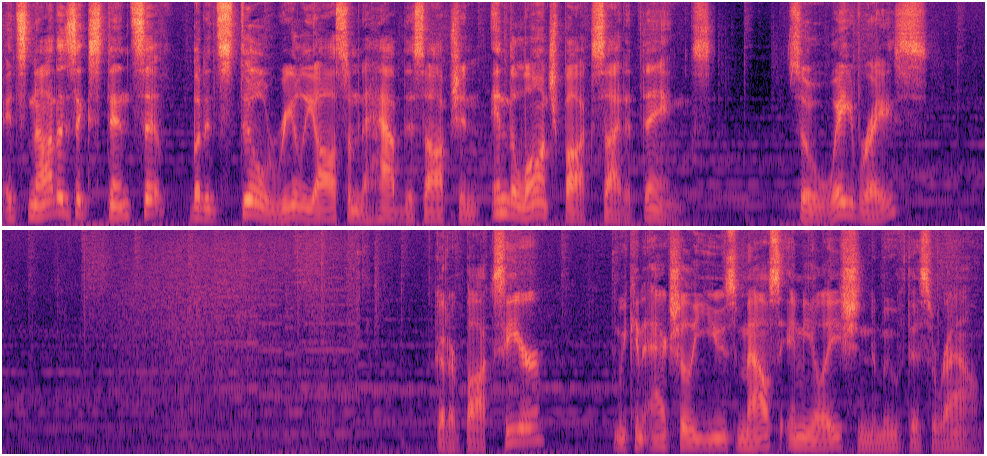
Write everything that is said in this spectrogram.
It's not as extensive, but it's still really awesome to have this option in the Launchbox side of things. So Wave Race, got our box here, we can actually use mouse emulation to move this around.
